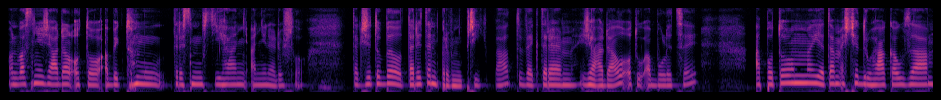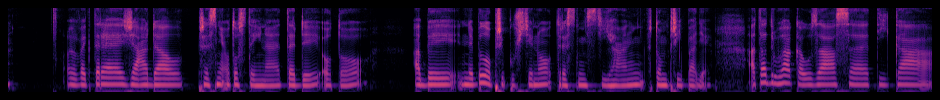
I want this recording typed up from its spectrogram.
On vlastně žádal o to, aby k tomu trestnímu stíhání ani nedošlo. Takže to byl tady ten první případ, ve kterém žádal o tu abolici. A potom je tam ještě druhá kauza, ve které žádal přesně o to stejné, tedy o to, aby nebylo připuštěno trestní stíhání v tom případě. A ta druhá kauza se týká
